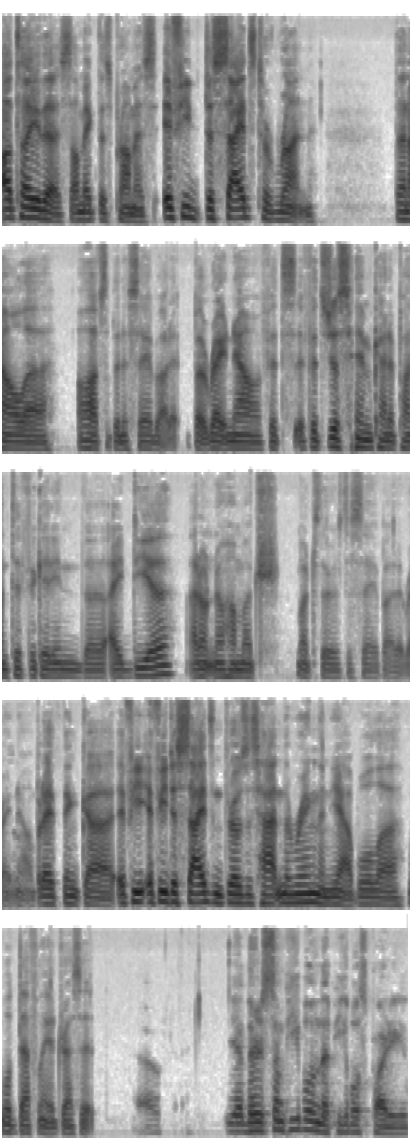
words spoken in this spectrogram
I'll tell you this. I'll make this promise. If he decides to run, then I'll uh, I'll have something to say about it. But right now, if it's if it's just him kind of pontificating the idea, I don't know how much much there is to say about it right now. But I think uh, if he if he decides and throws his hat in the ring, then yeah, we'll uh, we'll definitely address it. Okay. yeah, there's some people in the People's Party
